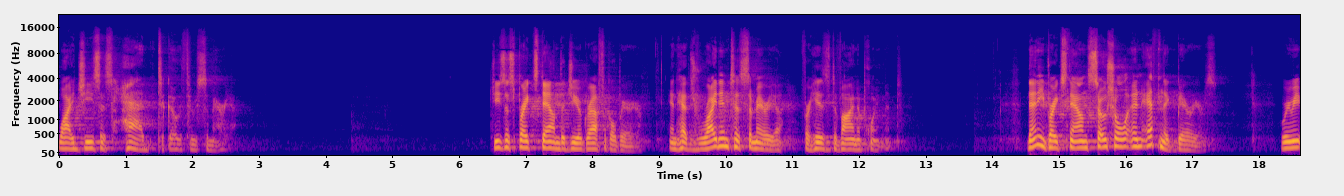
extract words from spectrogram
why Jesus had to go through Samaria. Jesus breaks down the geographical barrier and heads right into Samaria for his divine appointment. Then he breaks down social and ethnic barriers. We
